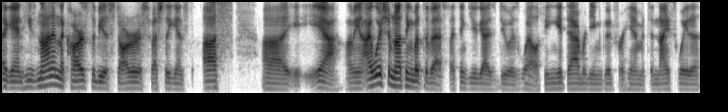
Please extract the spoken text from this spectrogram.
again, he's not in the cards to be a starter, especially against us. Uh, yeah, I mean, I wish him nothing but the best. I think you guys do as well. If he can get to Aberdeen, good for him. It's a nice way to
